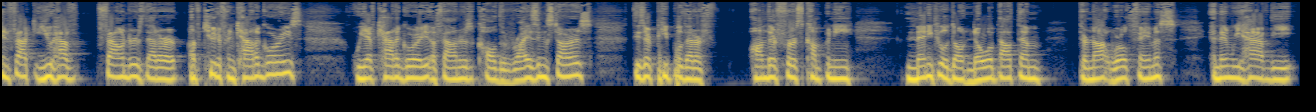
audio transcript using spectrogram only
In fact, you have founders that are of two different categories. We have category of founders called the rising stars. These are people that are on their first company. Many people don't know about them. They're not world famous. And then we have the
